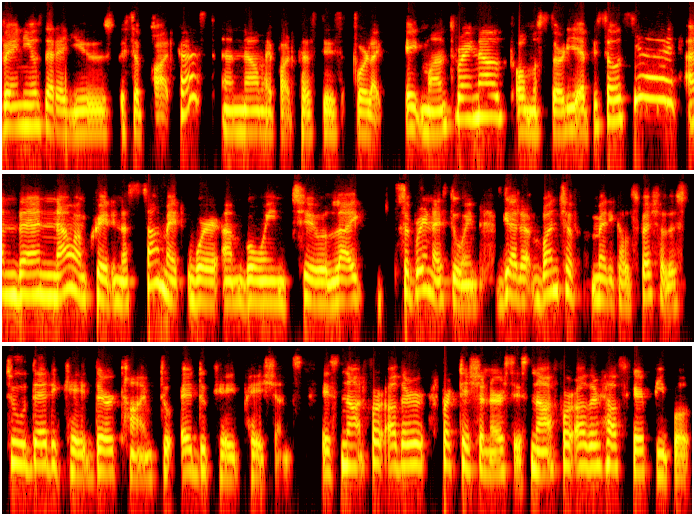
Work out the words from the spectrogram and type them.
venues that I use is a podcast, and now my podcast is for like eight months right now, almost 30 episodes. Yay! And then now I'm creating a summit where I'm going to, like Sabrina is doing, get a bunch of medical specialists to dedicate their time to educate patients. It's not for other practitioners, it's not for other healthcare people,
